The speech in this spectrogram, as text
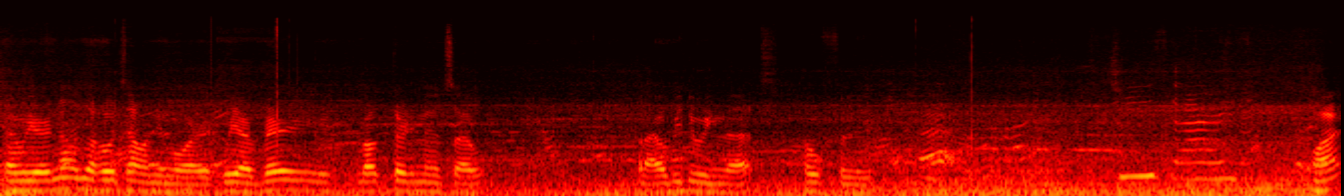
And we are not in the hotel anymore. We are very about 30 minutes out. But I will be doing that, hopefully. Cheese, guys. What?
